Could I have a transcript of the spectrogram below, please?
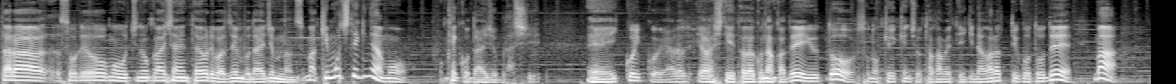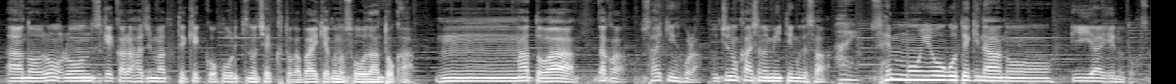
たらそれをもううちの会社に頼れば全部大丈夫なんです。まあ気持ち的にはもう結構大丈夫だし、えー、一個一個やらやらせていただく中で言うとその経験値を高めていきながらっていうことでまああのローン付けから始まって結構法律のチェックとか売却の相談とかうーんあとはだから最近ほらうちの会社のミーティングでさ、はい、専門用語的なあの EIN とかさ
